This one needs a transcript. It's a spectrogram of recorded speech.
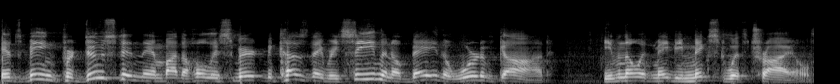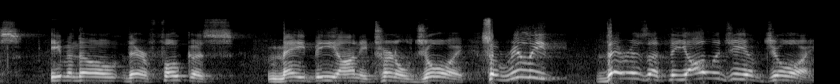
It's being produced in them by the Holy Spirit because they receive and obey the Word of God, even though it may be mixed with trials, even though their focus may be on eternal joy. So, really, there is a theology of joy.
